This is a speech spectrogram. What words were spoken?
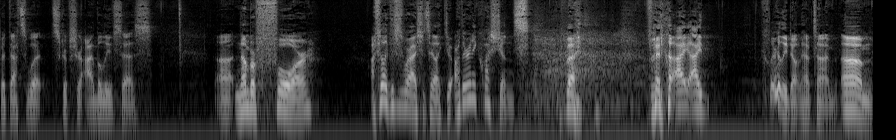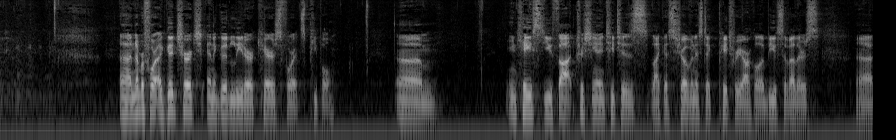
but that's what Scripture, I believe, says. Uh, number four, I feel like this is where I should say, like, do, are there any questions? but but I, I, clearly don't have time. Um, uh, number four, a good church and a good leader cares for its people. Um, in case you thought Christianity teaches like a chauvinistic, patriarchal abuse of others, uh,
